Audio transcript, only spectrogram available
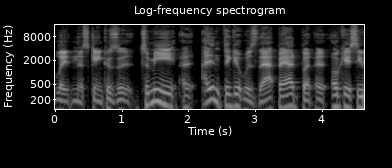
late in this game? Because uh, to me, uh, I didn't think it was that bad, but uh, OKC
